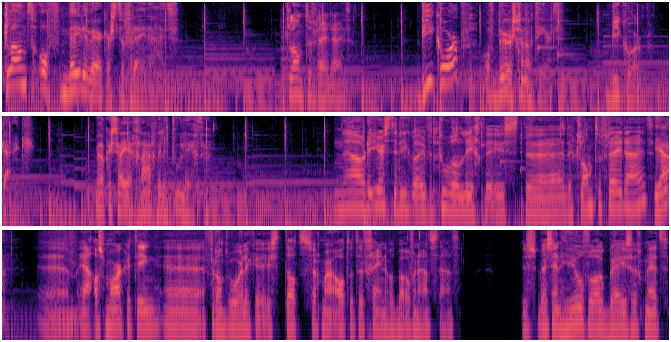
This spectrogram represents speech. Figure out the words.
Klant of medewerkerstevredenheid. Klanttevredenheid. B Corp of beursgenoteerd. B Corp. Kijk, welke zou jij graag willen toelichten? Nou, de eerste die ik wel even toe wil lichten is de, de klanttevredenheid. Ja? Ehm, ja, als marketing eh, verantwoordelijke is dat zeg maar altijd hetgene wat bovenaan staat. Dus wij zijn heel veel ook bezig met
